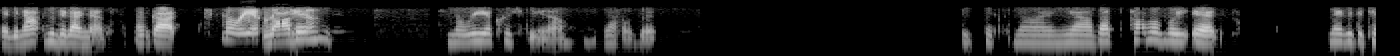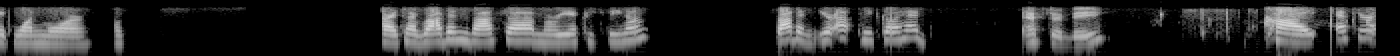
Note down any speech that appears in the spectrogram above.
Maybe not. Who did I miss? I've got Maria Christina. Robin, Maria Christina. That was it. Two, Six nine. Yeah, that's probably it. Maybe we could take one more. All right, so I have Robin, Vasa, Maria Christina. Robin, you're up. Please go ahead. Esther B. Hi, Esther.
